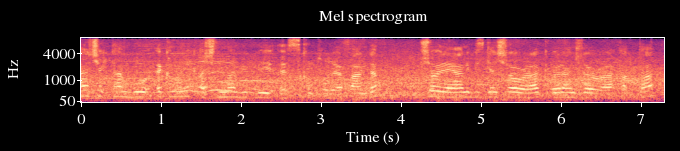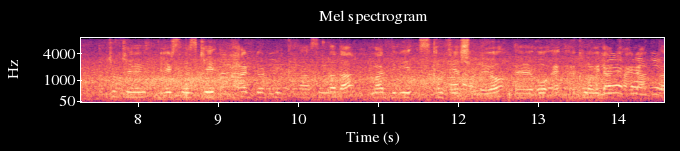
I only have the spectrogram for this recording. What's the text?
gerçekten bu ekonomik açıdan büyük bir e, sıkıntı oluyor efendim. Şöyle yani biz gençler olarak, öğrenciler olarak hatta Türkiye'nin bilirsiniz ki her dört bir kıtasında da maddi bir sıkıntı yaşanıyor. E, o e- ekonomiden kaynaklı.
